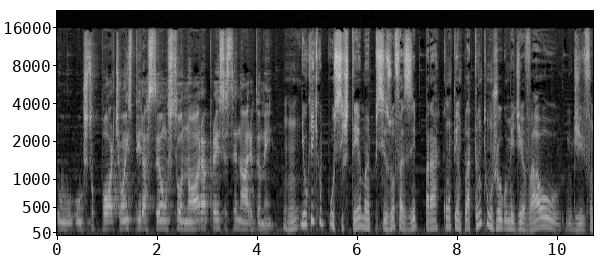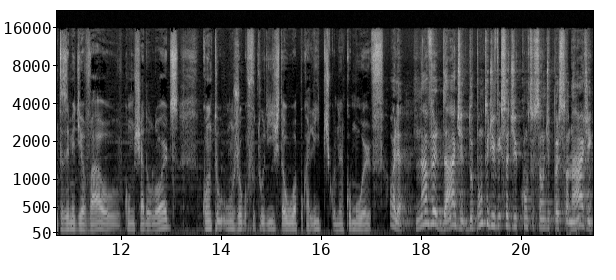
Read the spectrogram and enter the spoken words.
o, o, suporte ou a inspiração sonora para esse cenário também. Uhum. E o que, que o, o sistema precisou fazer para contemplar tanto um jogo medieval, de fantasia medieval, como Shadow Lords, quanto um jogo futurista ou apocalíptico, né, como Earth? Olha, na verdade, do ponto de vista de construção de personagem,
